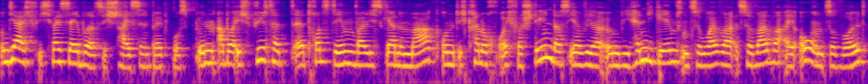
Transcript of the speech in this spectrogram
Und ja, ich, ich weiß selber, dass ich scheiße in Bad Wars bin, aber ich spiele es halt äh, trotzdem, weil ich es gerne mag und ich kann auch euch verstehen, dass ihr wieder irgendwie Handy-Games und Survivor, Survivor IO und so wollt.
